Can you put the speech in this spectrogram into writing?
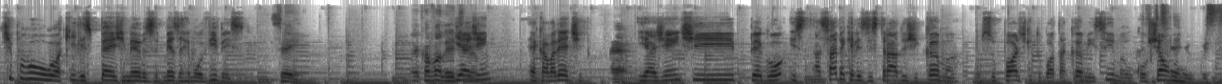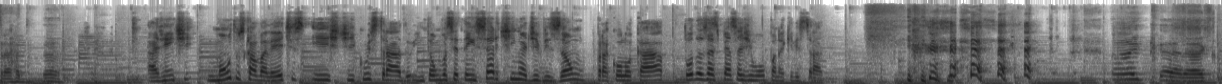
Tipo aqueles pés de mesa, mesa removíveis. Sei. É cavalete. E a né? gente. É cavalete? É. E a gente pegou. Sabe aqueles estrados de cama? O suporte que tu bota a cama em cima, o colchão? Sim, o estrado. Ah. A gente monta os cavaletes e estica o estrado. Então você tem certinho a divisão pra colocar todas as peças de roupa naquele estrado. Ai, caraca.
